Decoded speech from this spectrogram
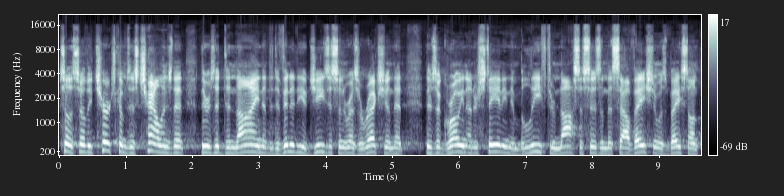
So, so the church comes this challenge that there's a denying of the divinity of Jesus and the resurrection, that there's a growing understanding and belief through Gnosticism that salvation was based on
